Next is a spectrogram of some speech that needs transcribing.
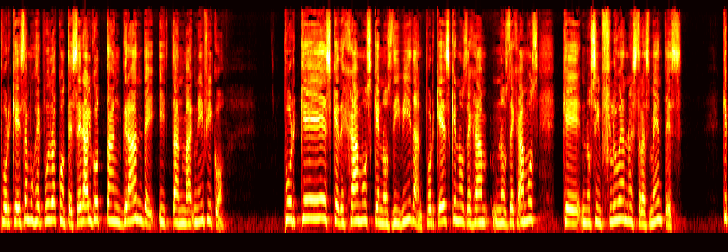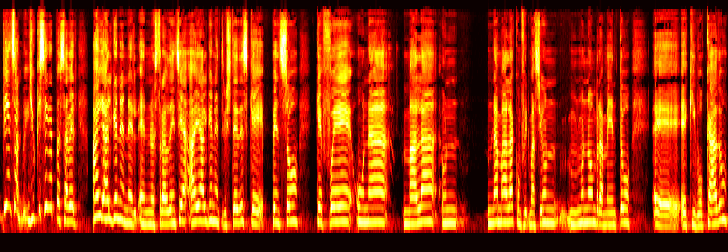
porque esa mujer pudo acontecer algo tan grande y tan magnífico. ¿Por qué es que dejamos que nos dividan? ¿Por qué es que nos, nos dejamos que nos influyan nuestras mentes? ¿Qué piensan? Yo quisiera pues, saber, ¿hay alguien en, el, en nuestra audiencia, hay alguien entre ustedes que pensó que fue una mala, una mala confirmación, un nombramiento eh, equivocado?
